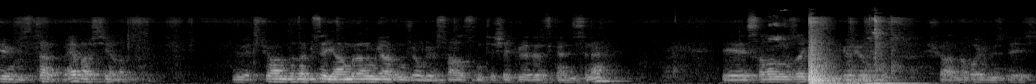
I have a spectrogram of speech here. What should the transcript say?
evimizi tanıtmaya başlayalım. Evet şu anda da bize Yağmur Hanım yardımcı oluyor. Sağ olsun. Teşekkür ederiz kendisine. E, salonumuza geldik görüyorsunuz. Şu anda holümüzdeyiz.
